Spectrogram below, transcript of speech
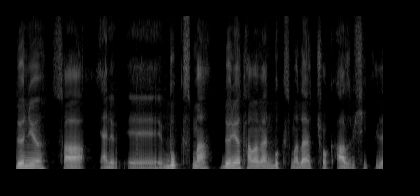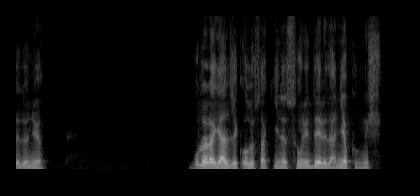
dönüyor. Sağ yani e, bu kısma dönüyor tamamen. Bu kısma da çok az bir şekilde dönüyor. Buralara gelecek olursak yine suni deriden yapılmış.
